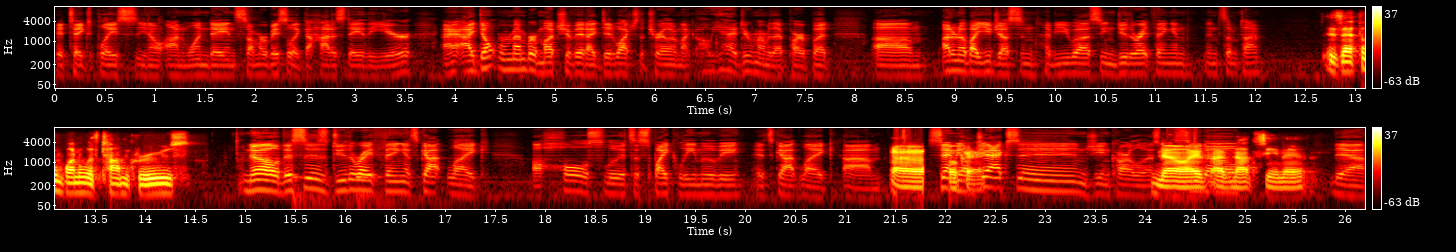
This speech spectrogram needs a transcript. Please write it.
it takes place you know on one day in summer, basically like the hottest day of the year. I, I don't remember much of it. I did watch the trailer. I'm like, oh yeah, I do remember that part. But um, I don't know about you, Justin. Have you uh, seen Do the Right Thing in in some time? Is that the one with Tom Cruise? No, this is Do the Right Thing. It's got like a whole slew. It's a Spike Lee movie. It's got like um, Uh, Samuel Okay. Jackson, Giancarlo Esposito. no, I've I've not seen it. Yeah,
